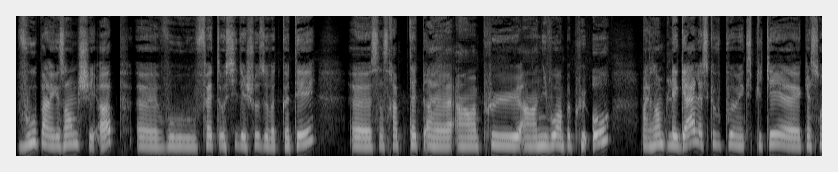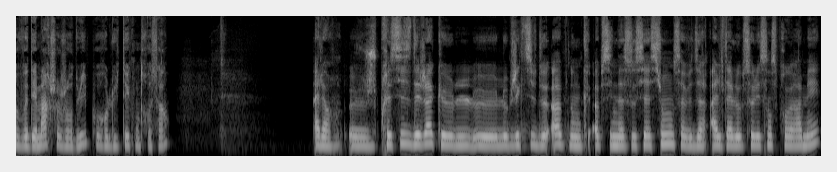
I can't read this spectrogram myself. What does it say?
Vous, par exemple, chez Hop, euh, vous faites aussi des choses de votre côté. Euh, ça sera peut-être un, à un niveau un peu plus haut. Par exemple, légal, est-ce que vous pouvez m'expliquer quelles sont vos démarches aujourd'hui pour lutter contre ça? Alors, je précise déjà que l'objectif de HOP, donc HOP c'est une association, ça veut dire halte à l'obsolescence programmée.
